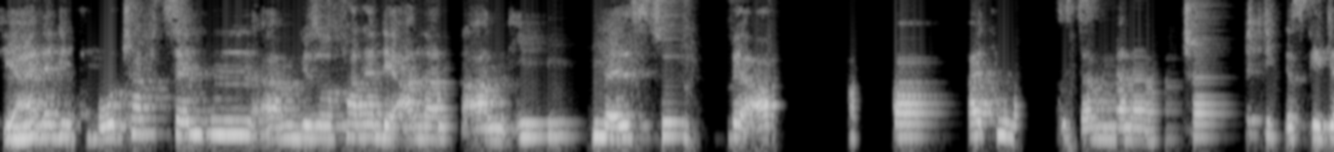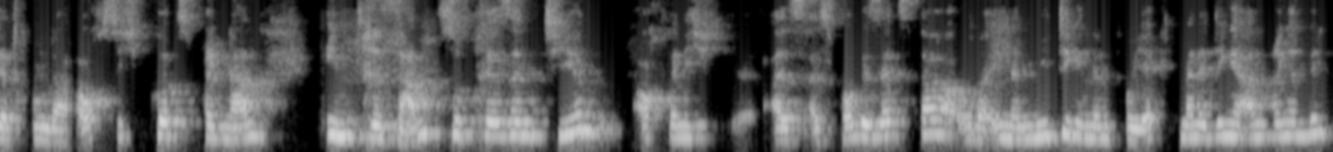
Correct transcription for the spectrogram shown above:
Die mhm. einen, die die Botschaft senden, ähm, wieso fangen die anderen an, E-Mails zu bearbeiten? ist an meiner wichtig. Es geht ja darum, da auch sich kurz prägnant interessant zu präsentieren, auch wenn ich als, als Vorgesetzter oder in einem Meeting, in einem Projekt meine Dinge anbringen will.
